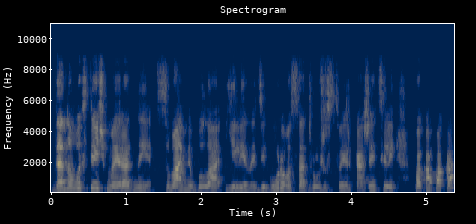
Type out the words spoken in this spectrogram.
До новых встреч, мои родные. С вами была Елена Дегурова, Содружество Иркожителей. Пока-пока.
